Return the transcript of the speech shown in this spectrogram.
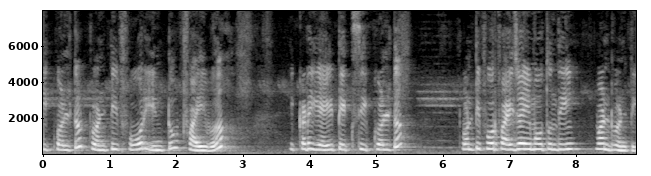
equal to twenty four into five. ఇక్కడ eight x equal to twenty four. Five జా ఏమవుతుంది? One twenty.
